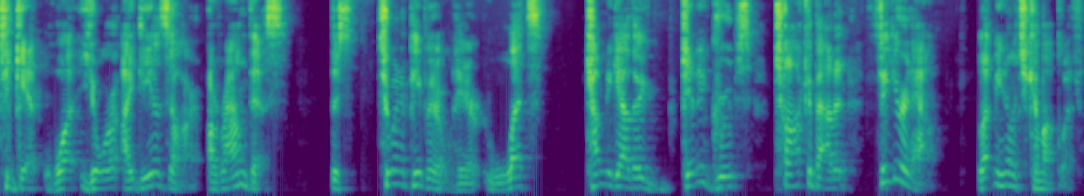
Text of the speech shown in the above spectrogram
to get what your ideas are around this. There's 200 people here. Let's come together, get in groups, talk about it, figure it out. Let me know what you come up with.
